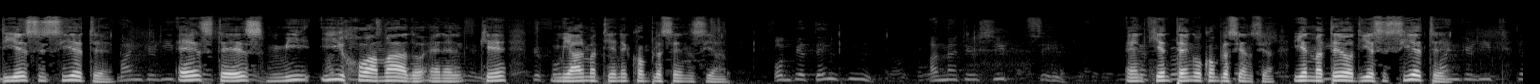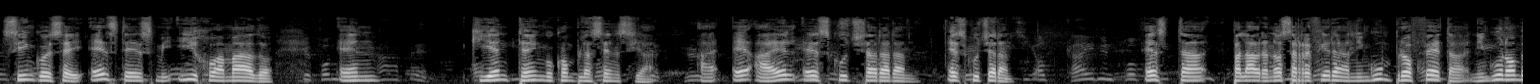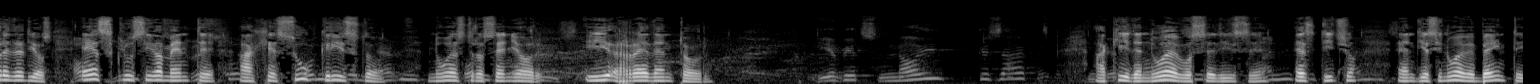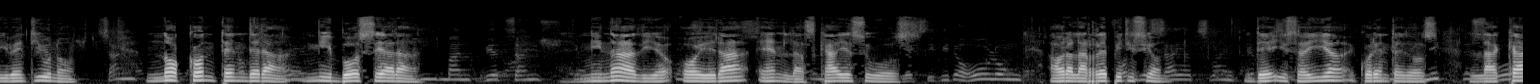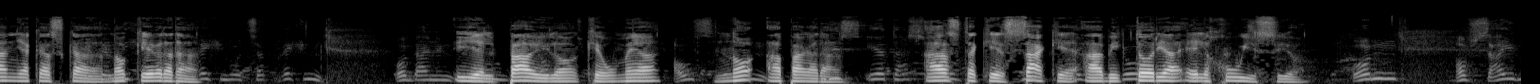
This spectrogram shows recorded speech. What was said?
17. mein geliebter Este es mi Hijo amado en el que mi alma tiene complacencia. Und wir denken an Matthäus 17, En quien tengo complacencia. Y en Mateo 17, mein geliebter 5 y 6. Este es mi Hijo amado en quien tengo complacencia. A, e- a él escucharán. Escucharán. Esta palabra no se refiere a ningún profeta, ningún hombre de Dios, exclusivamente a Jesucristo, nuestro Señor y Redentor. Aquí de nuevo se dice, es dicho en 19, 20 y 21, no contenderá ni voceará, ni nadie oirá en las calles su voz. Ahora la repetición Jesaja 42, de Isaías 42, la caña cascada no quebrará y el pábilo que humea no apagará hasta que saque a victoria el juicio.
